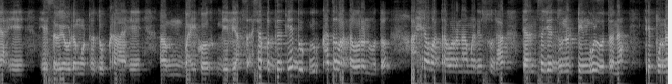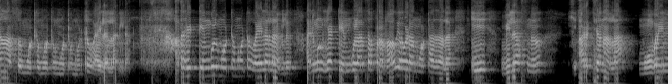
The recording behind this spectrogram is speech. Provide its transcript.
आहे हे सगळं एवढं मोठं दुःख आहे. बायको गेली असं अशा पद्धती दुःखाचं वातावरण होतं. अशा वातावरणामध्ये सुद्धा त्यांचं जे जुनं टेंगुळ होतं ना ते पुन्हा असं मोठं मोठं मोठं मोठं व्हायला लागलं. आता हे टेंगुळ मोठं मोठं व्हायला लागलं आणि मग ह्या टेंगुळाचा प्रभाव एवढा मोठा झाला की विलासनं अर्चनाला मोबाईल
